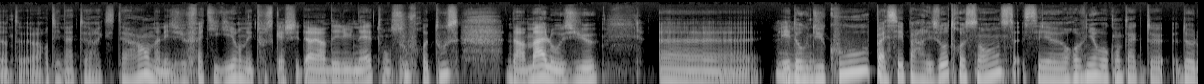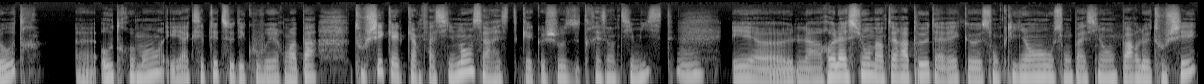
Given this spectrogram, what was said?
notre ordinateur, etc. On a les yeux fatigués, on est tous cachés derrière des lunettes, on souffre tous d'un mal aux yeux. Euh, et mmh. donc, du coup, passer par les autres sens, c'est revenir au contact de l'autre, autrement et accepter de se découvrir. On va pas toucher quelqu'un facilement, ça reste quelque chose de très intimiste. Mmh. Et euh, la relation d'un thérapeute avec euh, son client ou son patient par le toucher,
